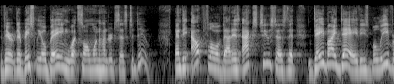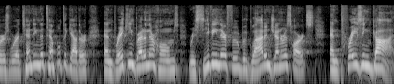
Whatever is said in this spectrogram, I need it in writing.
They're, they're basically obeying what Psalm 100 says to do. And the outflow of that is Acts 2 says that day by day, these believers were attending the temple together and breaking bread in their homes, receiving their food with glad and generous hearts, and praising God.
